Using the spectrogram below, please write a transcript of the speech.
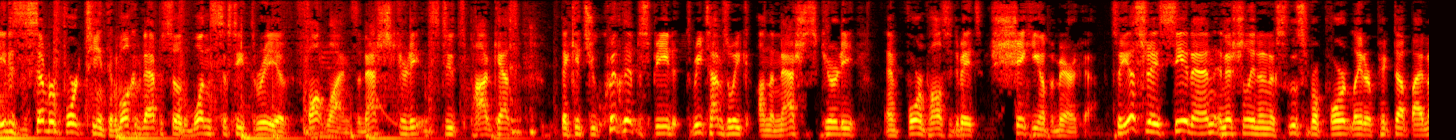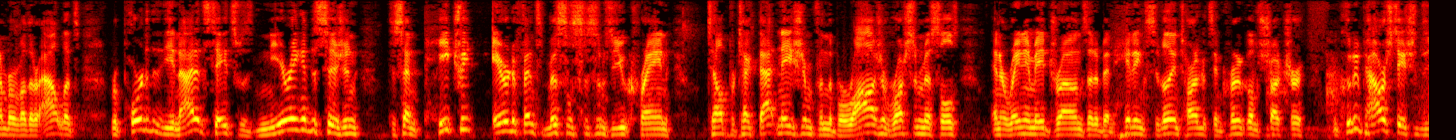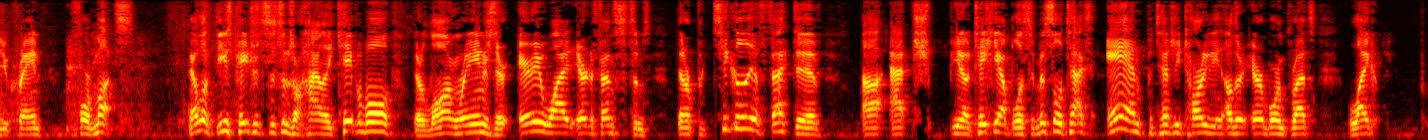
It is December 14th, and welcome to episode 163 of Fault Lines, the National Security Institute's podcast that gets you quickly up to speed three times a week on the national security and foreign policy debates shaking up America. So yesterday, CNN, initially in an exclusive report, later picked up by a number of other outlets, reported that the United States was nearing a decision to send Patriot air defense missile systems to Ukraine to help protect that nation from the barrage of Russian missiles and Iranian made drones that have been hitting civilian targets and critical infrastructure, including power stations in Ukraine, for months. Now, look, these Patriot systems are highly capable, they're long range, they're area wide air defense systems that are particularly effective uh, at you know taking out ballistic missile attacks and potentially targeting other airborne threats like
